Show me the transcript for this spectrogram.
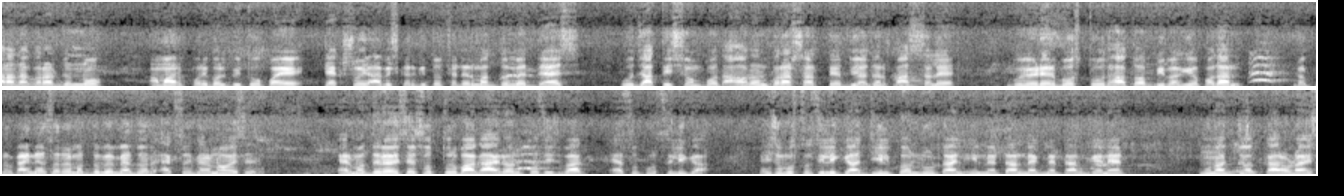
আলাদা করার জন্য আমার পরিকল্পিত উপায়ে টেকসই আবিষ্কারকৃত সেটের মাধ্যমে দেশ ও জাতির সম্পদ আহরণ করার স্বার্থে দুই হাজার পাঁচ সালে বুয়েটের বস্তু ধাতব বিভাগীয় প্রধান ডক্টর কাইনাসারের মাধ্যমে মেজর একশো করানো হয়েছে। এর মধ্যে রয়েছে সত্তর ভাগ আয়রন, পঁচিশ ভাগ অ্যাসোপো সিলিকা। এই সমস্ত silica, zircon, rutile, ilmenite, magnetite garnet monazite কার্বোডাইস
